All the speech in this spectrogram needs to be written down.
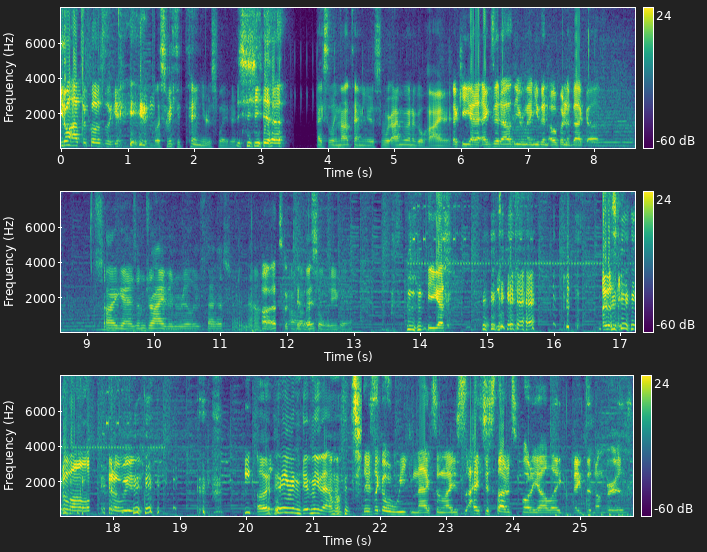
You don't have to close the game. Let's make it ten years later. yeah. Actually, not ten years. We're, I'm gonna go higher. Okay, you gotta exit out of your menu, then open it back up. Sorry, guys, I'm driving really fast right now. Oh, that's oh, okay. Oh, that's illegal. you got. this game all kind of weird. oh, it didn't even give me that much. There's like a weak maximum. I just, I just thought it's funny how like big the number is.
